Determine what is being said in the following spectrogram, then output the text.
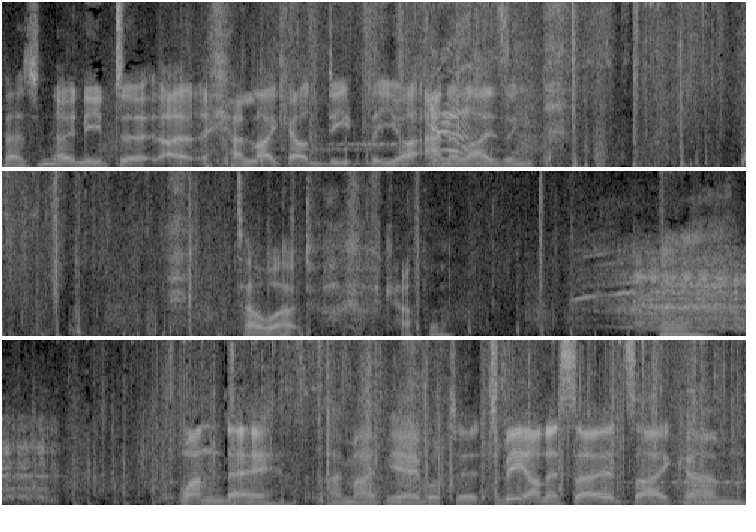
There's no need to. I, I like how deeply you're analyzing. Tell work to fuck off, Kappa. One day I might be able to. To be honest, though, it's like um.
